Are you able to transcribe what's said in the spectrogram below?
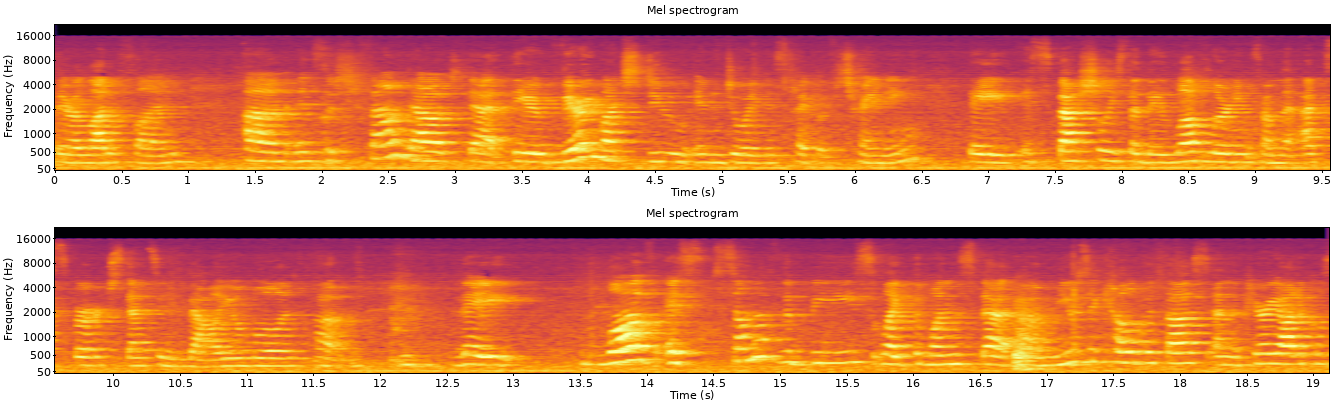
They're a lot of fun. Um, and so she found out that they very much do enjoy this type of training. They especially said they love learning from the experts. That's invaluable. Um, they love some of the bees, like the ones that um, music held with us and the periodicals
